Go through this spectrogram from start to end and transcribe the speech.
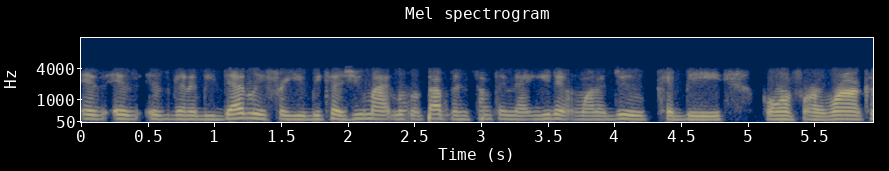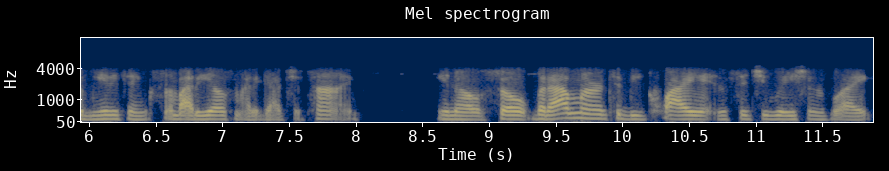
is is is going to be deadly for you because you might look up and something that you didn't want to do could be going for a run, could be anything. Somebody else might have got your time, you know. So, but I learned to be quiet in situations like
